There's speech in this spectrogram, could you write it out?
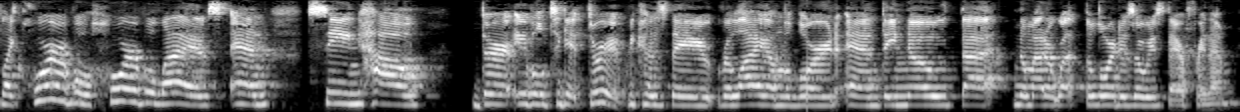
like horrible, horrible lives and seeing how they're able to get through it because they rely on the Lord and they know that no matter what, the Lord is always there for them.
